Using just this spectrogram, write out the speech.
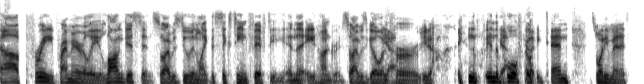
Uh, free primarily, long distance. So I was doing like the 1650 and the 800. So I was going yeah. for, you know, in the, in the yeah, pool for good. like 10, 20 minutes.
